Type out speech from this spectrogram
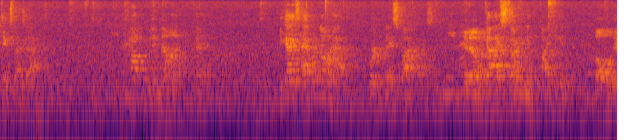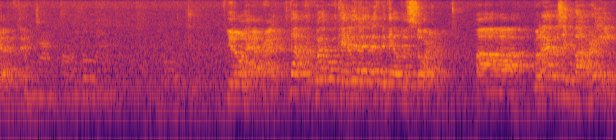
things like that? Probably not, okay? You guys have or don't have? Workplace violence. You know, guys starting and fighting and all the other things. You don't have, right? No, well, okay, let, let, let, me tell the story. Uh, when I was in Bahrain,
